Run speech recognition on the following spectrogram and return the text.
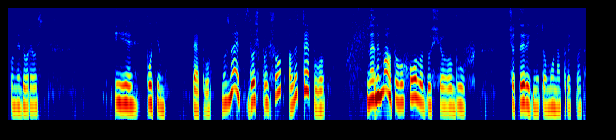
помідори ось. І потім тепло. Ну, знаєте, дощ пройшов, але тепло. Не, нема того холоду, що був 4 дні тому, наприклад.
